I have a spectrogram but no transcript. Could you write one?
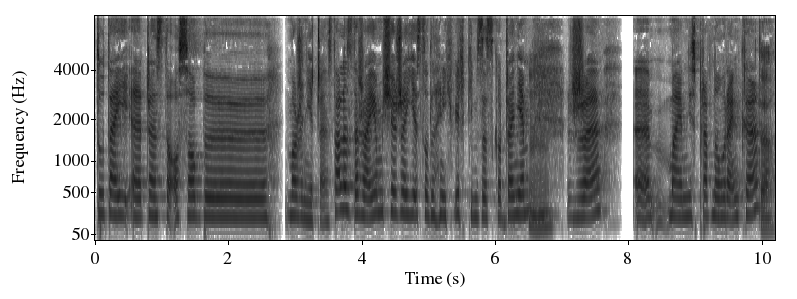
Tutaj e, często osoby, może nie często, ale zdarzają się, że jest to dla nich wielkim zaskoczeniem, mhm. że mają niesprawną rękę Ta.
